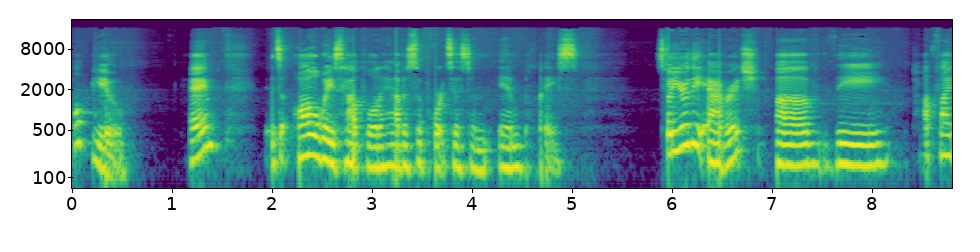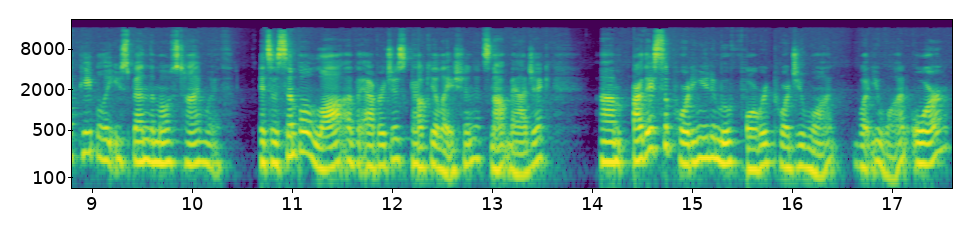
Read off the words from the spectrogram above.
help you? Okay. It's always helpful to have a support system in place. So you're the average of the top five people that you spend the most time with. It's a simple law of averages calculation. It's not magic. Um, are they supporting you to move forward towards you want what you want, or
